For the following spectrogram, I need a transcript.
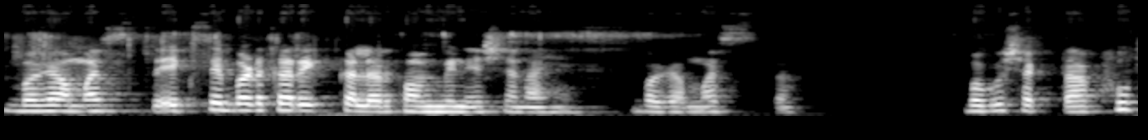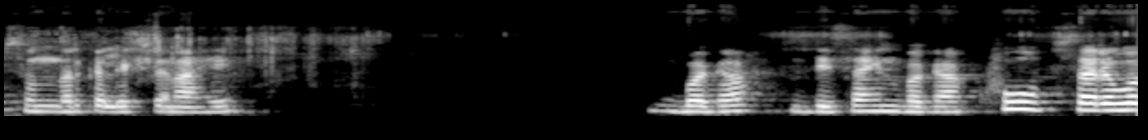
बघा, मस्त. एक से बडकर एक कलर कॉम्बिनेशन आहे. बघा, मस्त. बघू शकता, खूप सुंदर कलेक्शन आहे. बघा डिझाईन बघा. खूप सर्व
